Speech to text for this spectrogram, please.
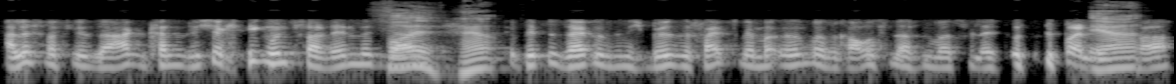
alles, was wir sagen, kann sicher gegen uns verwendet voll, werden. ja. Bitte seid uns nicht böse, falls wir mal irgendwas rauslassen, was vielleicht unüberlegt Ja. war.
